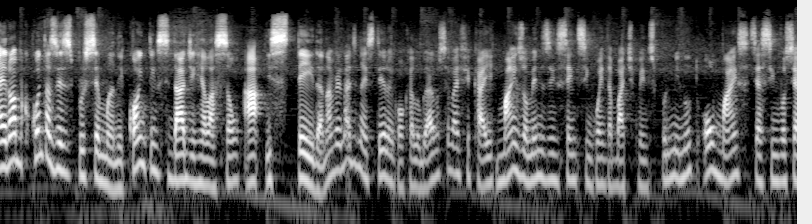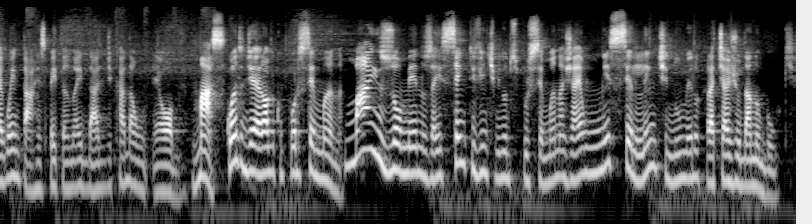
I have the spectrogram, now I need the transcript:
Aeróbico quantas vezes por semana e qual intensidade em relação à esteira? Na verdade, na esteira ou em qualquer lugar, você vai ficar aí mais ou menos em 150 batimentos por minuto ou mais, se assim você aguentar, respeitando a idade de cada um, é óbvio. Mas, quanto de aeróbico por semana? Mais ou menos aí 120 minutos por semana já é um excelente número para te ajudar no bulk.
